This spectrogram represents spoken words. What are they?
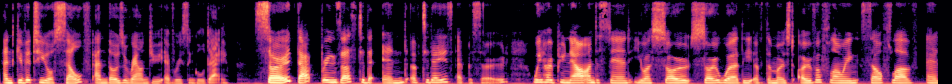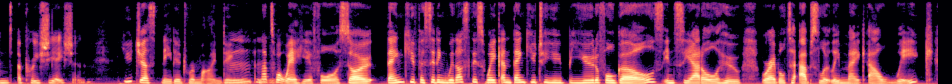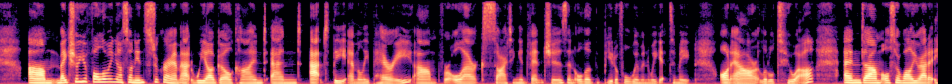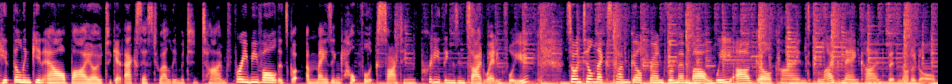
and give it to yourself and those around you every single day. So that brings us to the end of today's episode. We hope you now understand you are so, so worthy of the most overflowing self love and appreciation. You just needed reminding, and that's mm-hmm. what we're here for. So, thank you for sitting with us this week, and thank you to you, beautiful girls in Seattle who were able to absolutely make our week. Um, make sure you're following us on Instagram at We Are Girl Kind and at the Emily Perry um, for all our exciting adventures and all of the beautiful women we get to meet on our little tour. And um, also, while you're at it, hit the link in our bio to get access to our limited time freebie vault. It's got amazing, helpful, exciting, pretty things inside waiting for you. So until next time, girlfriend, remember we are girl kind, like mankind, but not at all.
